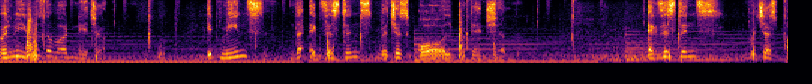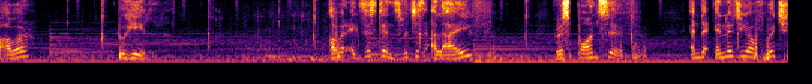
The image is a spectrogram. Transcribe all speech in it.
When we use the word nature, it means the existence which is all potential. Existence which has power to heal. Our existence which is alive, responsive, and the energy of which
